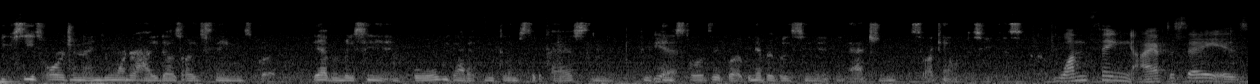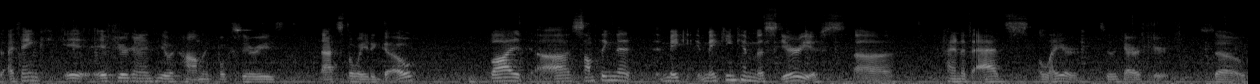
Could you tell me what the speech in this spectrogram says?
you see his origin and you wonder how he does all these things, but we haven't really seen it in full. We got a few glimpses to the past and a few Yeah. hints towards it, but we never really seen it in action. So I can't wait to see this. One thing I have to say is I think i- if you're gonna do a comic book series, that's the way to go. But uh, something that make making him mysterious uh, kind of adds a layer to the character. So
